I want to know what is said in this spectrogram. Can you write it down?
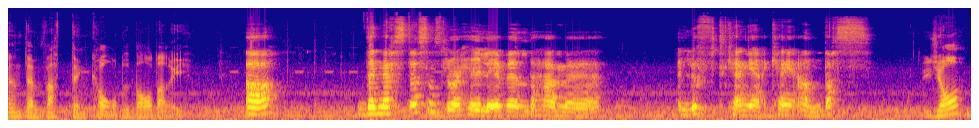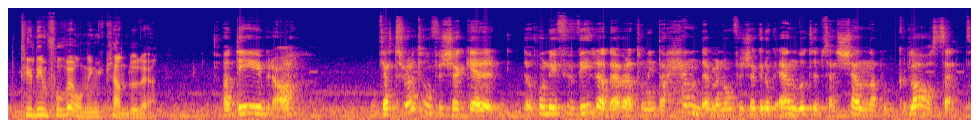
inte en vattenkar du badar i. Ja. Det nästa som slår Hailey är väl det här med luft. Kan jag, kan jag andas? Ja, till din förvåning kan du det. Ja, det är ju bra. Jag tror att hon försöker, hon är ju förvirrad över att hon inte har händer men hon försöker nog ändå typ så känna på glaset.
